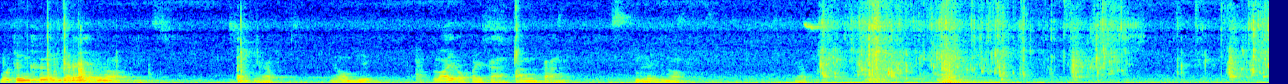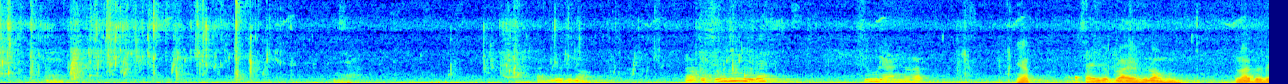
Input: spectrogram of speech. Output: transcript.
บ่ถึงครึ่งก็ได้พี่น้อง เดี๋ยวผมจะร้อยออกไปกลางตั้งกลางคุณเลยพี่น้องครับเนี่ยตั้งเลยพี่น้องแล้วก็ซื้อนี่เลยซื้อแลนด์นะครับครับใส่เรียบร้อยแล้วพี่น้องคุณร้อยไปไป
